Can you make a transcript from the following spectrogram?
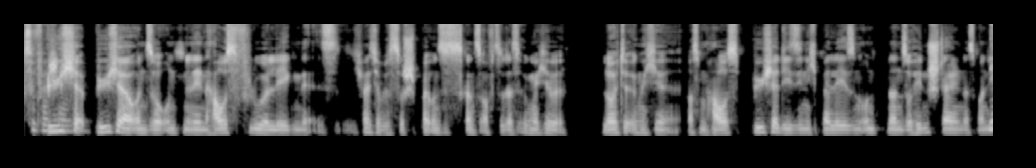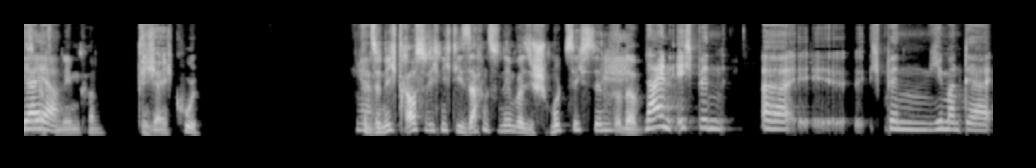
Zu. Bücher, Bücher und so unten in den Hausflur legen. Ist, ich weiß nicht, ob das so bei uns ist es ganz oft so, dass irgendwelche Leute irgendwelche aus dem Haus Bücher, die sie nicht mehr lesen, unten dann so hinstellen, dass man die Ja, sich ja. einfach nehmen kann. Finde ich eigentlich cool. Ja. Findest du nicht, traust du dich nicht, die Sachen zu nehmen, weil sie schmutzig sind? Oder Nein, ich bin, äh, ich bin jemand, der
